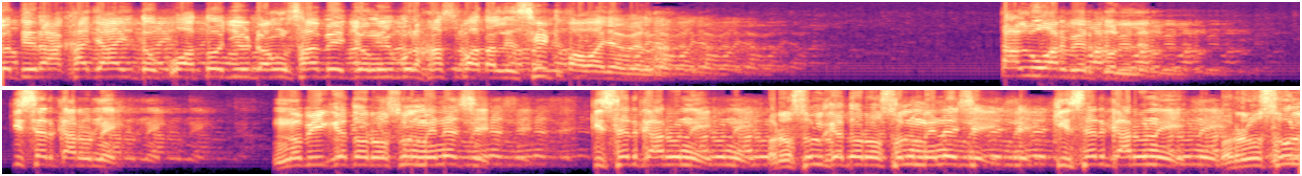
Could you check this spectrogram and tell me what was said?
যদি রাখা যায় তো কত যে ডংসাবে জঙ্গিপুর হাসপাতালে সিট পাওয়া যাবে না। তালুয়ার বের করলেন। কিসের কারণে? নবীকে তো রসুল মেনেছে। কিসের কারণে? রসুলকে তো রসুল মেনেছে। কিসের কারণে? রসুল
